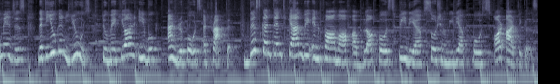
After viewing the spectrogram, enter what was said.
images that you can use to make your ebook and reports attractive. This content can be in form of a blog post, PDF, social media posts or articles.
